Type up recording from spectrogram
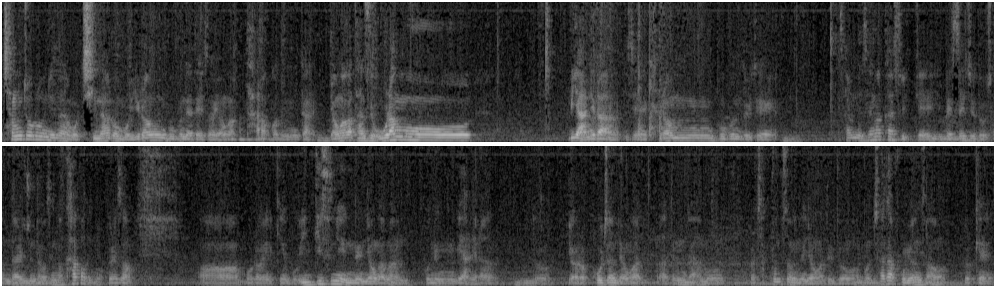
창조론이나 뭐 진화론 뭐 이런 부분에 대해서 영화가 다뤘거든요. 그러니까 영화가 단순히 오락물이 아니라 이제 그런 부분도 이제 사람들이 생각할 수 있게 메시지도 전달해 준다고 생각하거든요. 그래서 어, 뭐라 이렇게 뭐 인기 순위에 있는 영화만 보는 게 아니라 또 여러 고전 영화라든가 뭐 그런 작품성 있는 영화들도 한번 찾아보면서 그렇게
